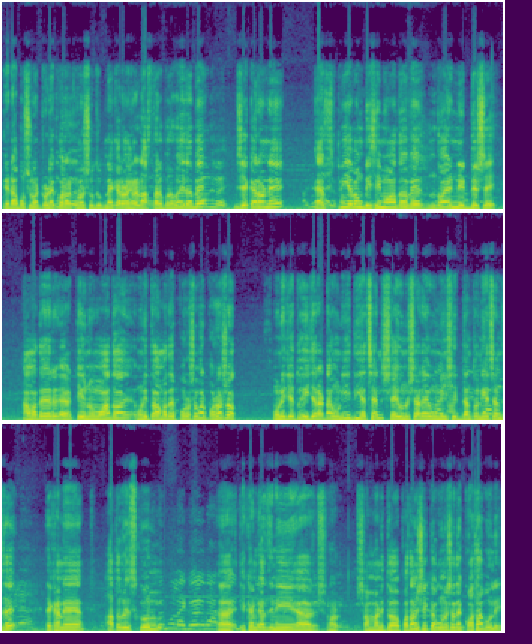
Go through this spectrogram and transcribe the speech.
এটা বসুরহাট রোডে করার কোনো সুযোগ নেই, কারণ এখানে রাস্তার উপর হয়ে যাবে। যে কারণে এসপি এবং ডিসি মহোদয়ের নির্দেশে আমাদের টিউনো মহোদয়, উনি তো আমাদের পৌরসভার প্রশাসক, উনি যেহেতু ইজারাটা উনিই দিয়েছেন, সেই অনুসারে উনি সিদ্ধান্ত নিয়েছেন যে এখানে আতর স্কুল এখানকার যিনি সম্মানিত প্রধান শিক্ষক ওনার সাথে কথা বলে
